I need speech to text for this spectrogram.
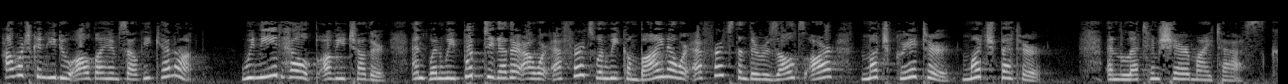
How much can he do all by himself? He cannot. We need help of each other. And when we put together our efforts, when we combine our efforts, then the results are much greater, much better. And let him share my task.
